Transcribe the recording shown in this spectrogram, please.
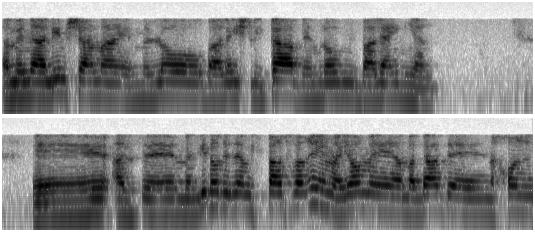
המנהלים שם הם לא בעלי שליטה והם לא בעלי העניין. אז נגיד עוד איזה מספר דברים, היום המדד נכון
